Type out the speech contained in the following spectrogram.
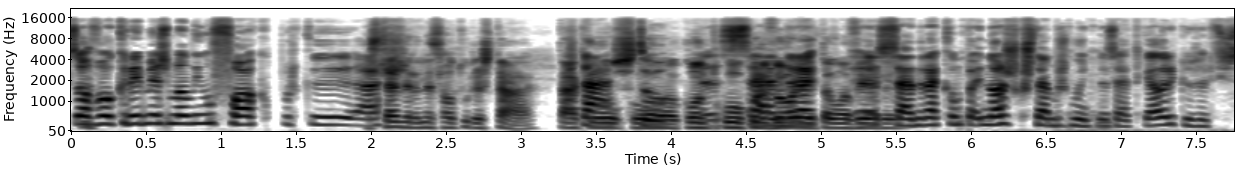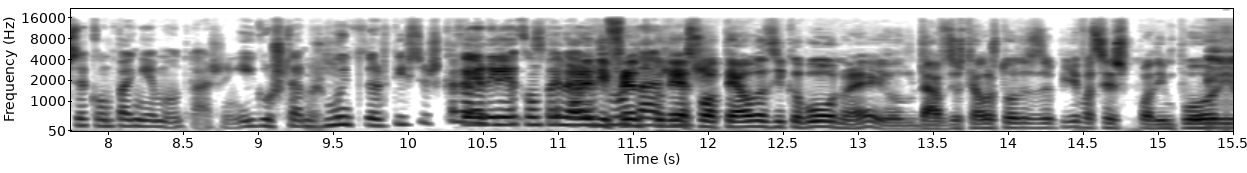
Só vou querer mesmo ali um foco, porque A acho Sandra nessa altura está. Está, Está, com, estou. com, com, com o Sandra- cordão, então a ver. a Sandra acompanha, nós gostamos muito na Zet Gallery que os artistas acompanhem a montagem e gostamos muito de artistas que calhar é querem acompanhar se calhar é diferente quando é só telas e acabou, não é? Ele dá-vos as telas todas a pilha, vocês podem pôr e.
